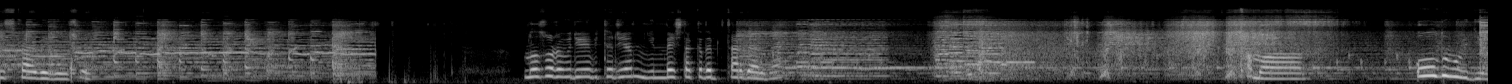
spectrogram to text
biz kaybediyoruz. Bundan sonra videoyu bitireceğim. 25 dakikada biter galiba. Tamam. Oldu bu video.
